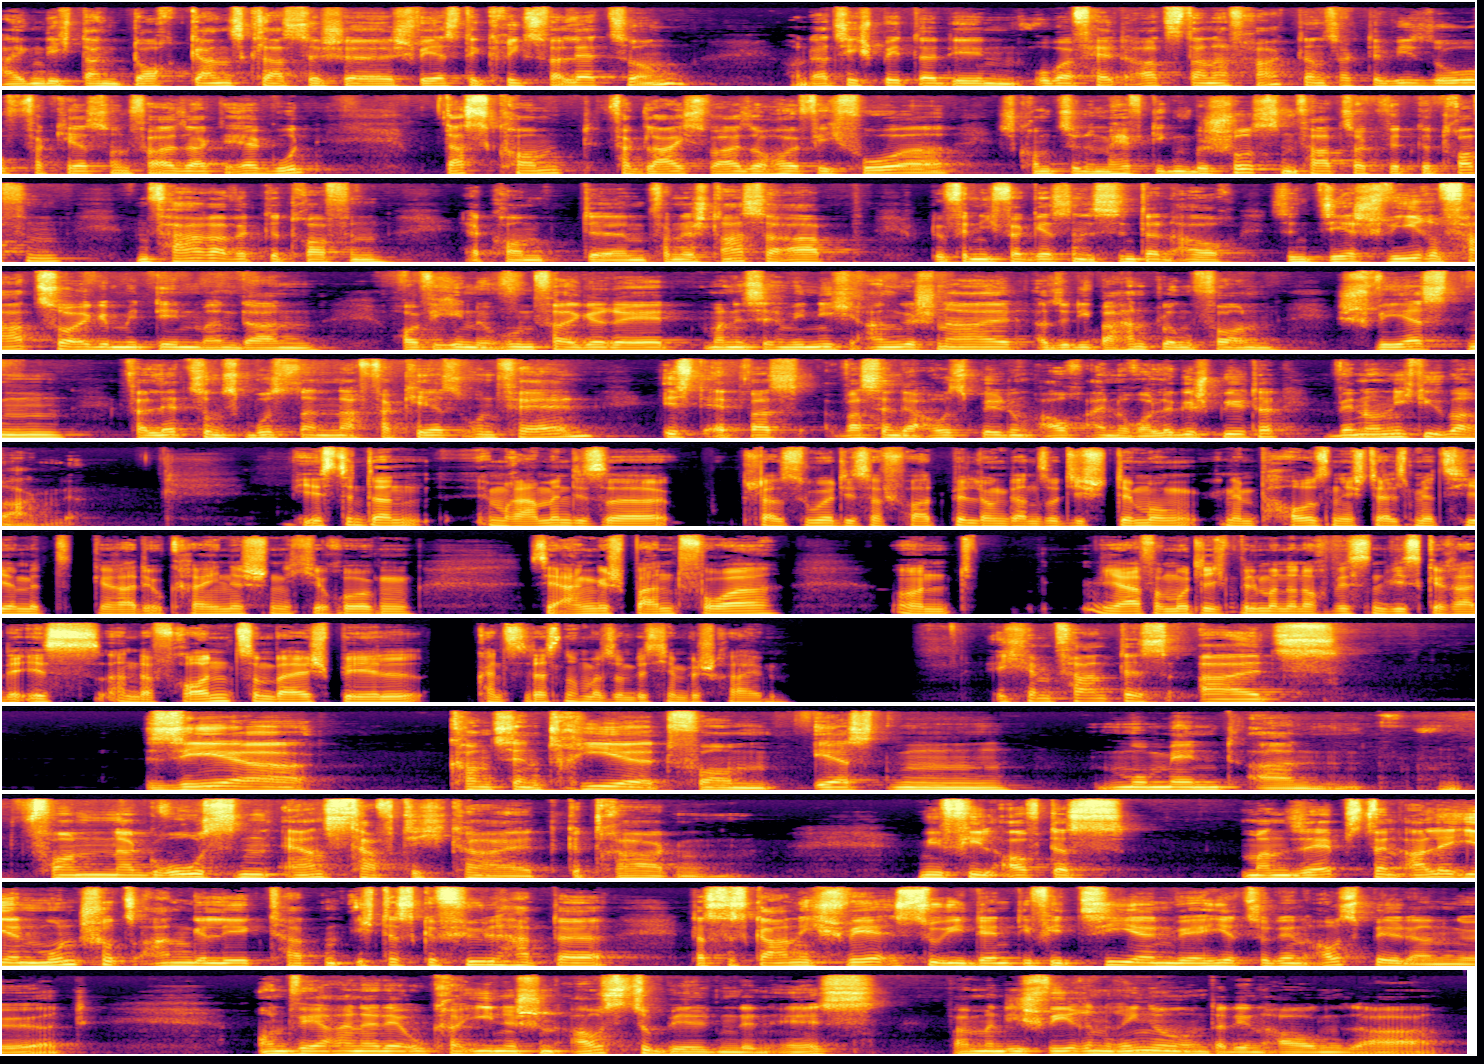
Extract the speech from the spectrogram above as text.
eigentlich dann doch ganz klassische schwerste Kriegsverletzung. Und als ich später den Oberfeldarzt danach fragte und sagte, wieso Verkehrsunfall, sagte er, gut, das kommt vergleichsweise häufig vor. Es kommt zu einem heftigen Beschuss, ein Fahrzeug wird getroffen, ein Fahrer wird getroffen, er kommt ähm, von der Straße ab. Dürfen nicht vergessen, es sind dann auch, sind sehr schwere Fahrzeuge, mit denen man dann häufig in einen Unfall gerät. Man ist irgendwie nicht angeschnallt. Also die Behandlung von schwersten Verletzungsmustern nach Verkehrsunfällen ist etwas, was in der Ausbildung auch eine Rolle gespielt hat, wenn noch nicht die überragende. Wie ist denn dann im Rahmen dieser Klausur, dieser Fortbildung dann so die Stimmung in den Pausen? Ich stelle es mir jetzt hier mit gerade ukrainischen Chirurgen sehr angespannt vor und ja, vermutlich will man dann auch wissen, wie es gerade ist, an der Front zum Beispiel. Kannst du das nochmal so ein bisschen beschreiben? Ich empfand es als sehr konzentriert vom ersten Moment an, von einer großen Ernsthaftigkeit getragen. Mir fiel auf, dass man selbst, wenn alle ihren Mundschutz angelegt hatten, ich das Gefühl hatte, dass es gar nicht schwer ist zu identifizieren, wer hier zu den Ausbildern gehört und wer einer der ukrainischen Auszubildenden ist, weil man die schweren Ringe unter den Augen sah.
